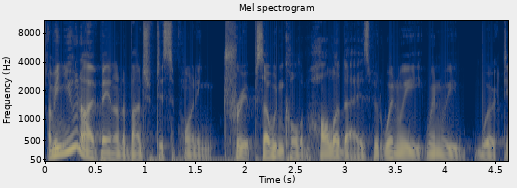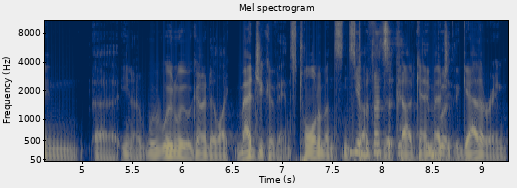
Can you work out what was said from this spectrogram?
I mean, you and I have been on a bunch of disappointing trips. I wouldn't call them holidays, but when we when we worked in, uh, you know, when we were going to like magic events, tournaments, and Yeah, stuff but for the card game but- Magic the Gathering,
